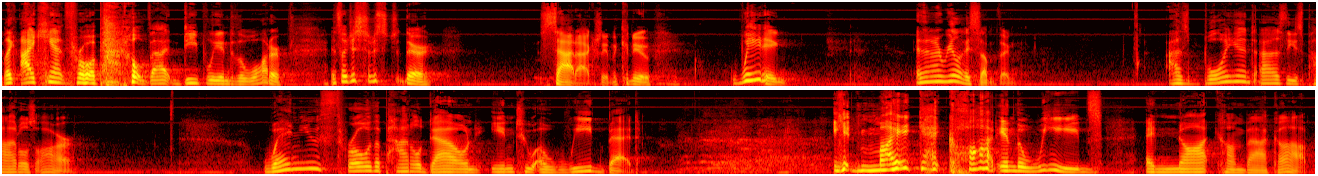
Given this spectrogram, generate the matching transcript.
Like, I can't throw a paddle that deeply into the water. And so I just sort of stood there, sat actually in the canoe, waiting. And then I realized something. As buoyant as these paddles are, when you throw the paddle down into a weed bed, it might get caught in the weeds and not come back up.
